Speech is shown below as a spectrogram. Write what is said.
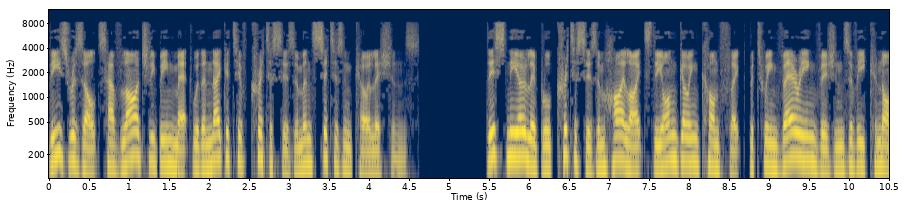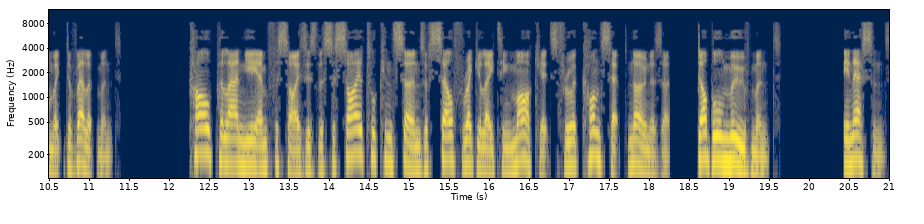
these results have largely been met with a negative criticism and citizen coalitions. This neoliberal criticism highlights the ongoing conflict between varying visions of economic development. Karl Polanyi emphasizes the societal concerns of self-regulating markets through a concept known as a double movement. In essence,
